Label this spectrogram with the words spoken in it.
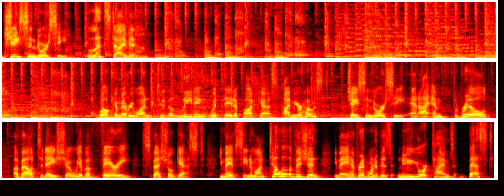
Jason Dorsey. Let's dive in. Welcome, everyone, to the Leading with Data podcast. I'm your host, Jason Dorsey, and I am thrilled about today's show. We have a very special guest. You may have seen him on television. You may have read one of his New York Times best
